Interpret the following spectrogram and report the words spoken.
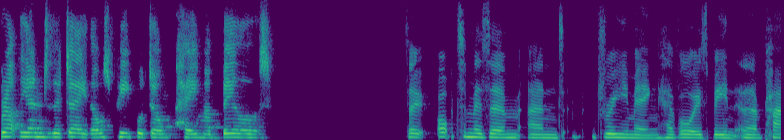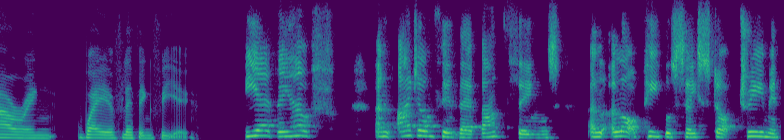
But at the end of the day, those people don't pay my bills. So, optimism and dreaming have always been an empowering way of living for you. Yeah, they have. And I don't think they're bad things. a, a, lot of people say stop dreaming.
